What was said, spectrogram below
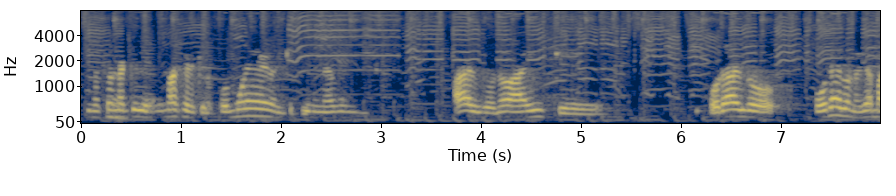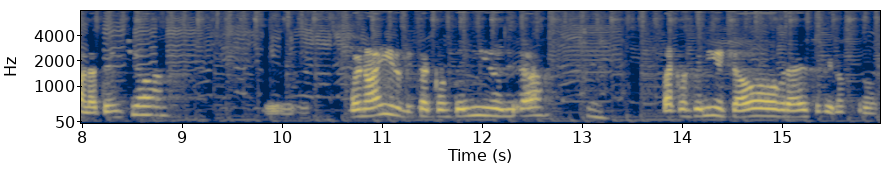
sino son aquellas imágenes que nos conmueven, que tienen algún algo, ¿no? Ahí que por algo, por algo nos llama la atención. Eh, bueno, ahí donde está el contenido ya, Sí. está contenido esa obra, eso que nosotros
